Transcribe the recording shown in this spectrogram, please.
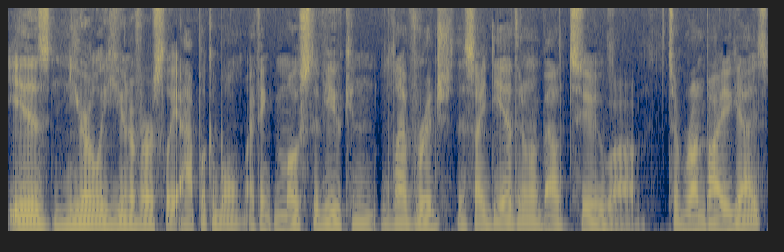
is nearly universally applicable. I think most of you can leverage this idea that I'm about to uh, to run by you guys,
